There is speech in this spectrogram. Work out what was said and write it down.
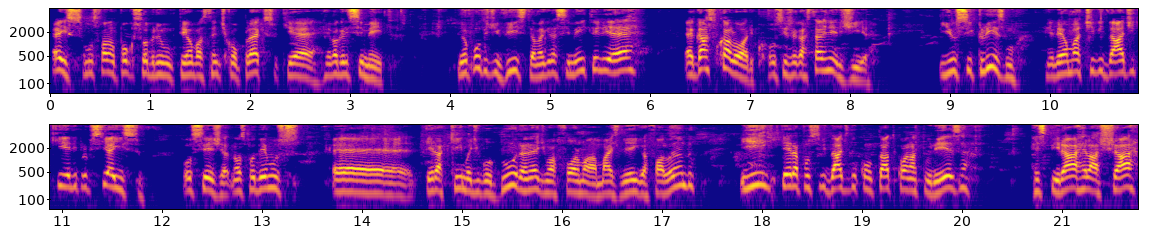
É isso, vamos falar um pouco sobre um tema bastante complexo que é emagrecimento. Do meu ponto de vista, emagrecimento ele é, é gasto calórico, ou seja, gastar energia. E o ciclismo ele é uma atividade que ele propicia isso. Ou seja, nós podemos é, ter a queima de gordura, né, de uma forma mais leiga falando, e ter a possibilidade do contato com a natureza, respirar, relaxar,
